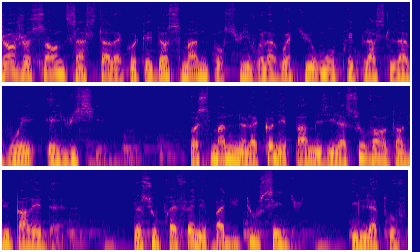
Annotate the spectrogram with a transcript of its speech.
Georges Sand s'installe à côté d'Osman pour suivre la voiture où ont pris place l'avoué et l'huissier. Osman ne la connaît pas, mais il a souvent entendu parler d'elle. Le sous-préfet n'est pas du tout séduit. Il la trouve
